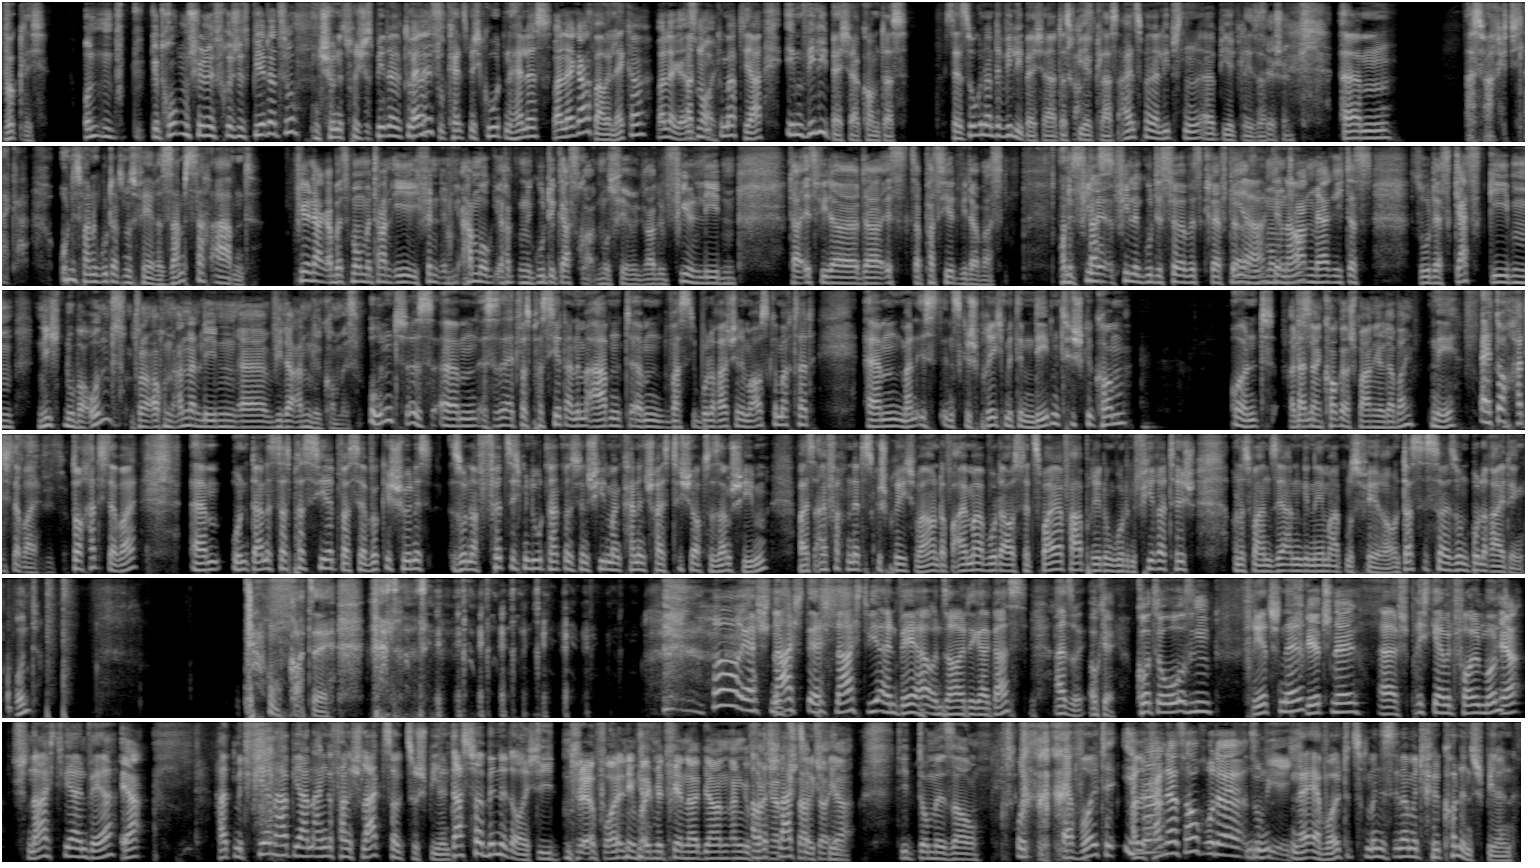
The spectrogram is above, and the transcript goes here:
Wirklich. Und ein getrunken schönes frisches Bier dazu? Ein schönes frisches Bier dazu. Helles? Du kennst mich gut, ein helles. War lecker? War lecker. War lecker, Hat ist neu. gut gemacht, ja. Im Willibecher kommt das. Das ist der sogenannte Willibecher, das Krass. Bierglas. Eins meiner liebsten äh, Biergläser. Sehr schön. Ähm, das war richtig lecker. Und es war eine gute Atmosphäre. Samstagabend. Vielen Dank, aber es ist momentan eh, ich finde, Hamburg hat eine gute Gastroatmosphäre gerade in vielen Läden. Da ist wieder, da ist, da passiert wieder was. Und ist viele, das- viele gute Servicekräfte. Ja, also momentan genau. merke ich, dass so das Gastgeben nicht nur bei uns, sondern auch in anderen Läden äh, wieder angekommen ist. Und es, ähm, es ist etwas passiert an einem Abend, ähm, was die Bullerei schon immer ausgemacht hat. Ähm, man ist ins Gespräch mit dem Nebentisch gekommen und Hattest du dann, einen Cocker Spaniel dabei? nee, äh, doch hatte ich dabei, du. doch hatte ich dabei. Ähm, und dann ist das passiert, was ja wirklich schön ist. So nach 40 Minuten hat man sich entschieden, man kann den scheiß Tisch auch zusammenschieben, weil es einfach ein nettes Gespräch war. Und auf einmal wurde aus der Zweierverabredung wurde ein Vierertisch und es war eine sehr angenehme Atmosphäre. Und das ist ja so ein Bullereiding. Und? Oh Gott, ey. Oh, er schnarcht, er schnarcht wie ein Bär, unser heutiger Gast. Also, Okay. Kurze Hosen, friert schnell, friert schnell. äh, spricht gerne mit vollem Mund, Ja. schnarcht wie ein Bär, Ja. hat mit viereinhalb Jahren angefangen, Schlagzeug zu spielen. Das verbindet euch. Die, ja, vor allen Dingen, weil ich mit viereinhalb Jahren angefangen habe. Schlagzeug spielen. Ja. Die dumme Sau. Und er wollte immer. Also kann er es auch oder so wie ich? Na, er wollte zumindest immer mit Phil Collins spielen.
